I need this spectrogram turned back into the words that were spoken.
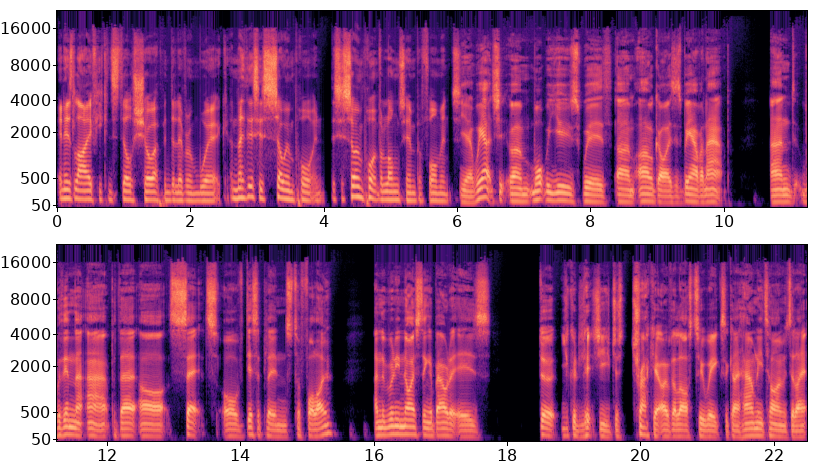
in his life, he can still show up and deliver and work. And this is so important. This is so important for long term performance. Yeah, we actually um, what we use with um, our guys is we have an app. And within that app, there are sets of disciplines to follow. And the really nice thing about it is that you could literally just track it over the last two weeks. Okay, how many times did I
